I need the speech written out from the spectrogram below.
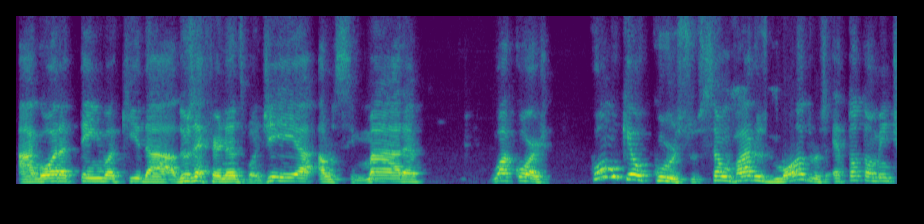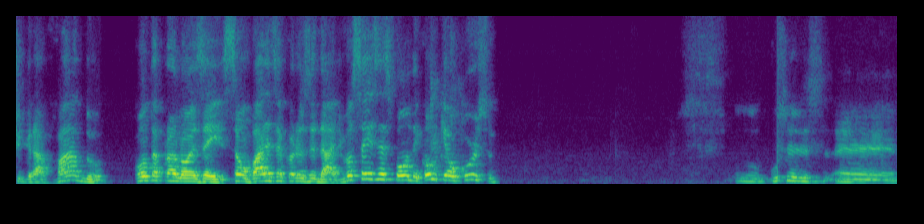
Agora tenho aqui da, do Zé Fernandes, bom dia. A Lucimara. O acorde. Como que é o curso? São vários módulos? É totalmente gravado? Conta para nós aí, são várias a curiosidade. Vocês respondem, como que é o curso? O curso, eles... É...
